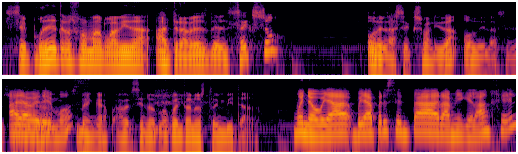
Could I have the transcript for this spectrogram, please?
¿Se puede transformar la vida a través del sexo? ¿O de la sexualidad? ¿O de la sensualidad? Ahora veremos. Venga, a ver si nos lo cuenta nuestro invitado. Bueno, voy a, voy a presentar a Miguel Ángel,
